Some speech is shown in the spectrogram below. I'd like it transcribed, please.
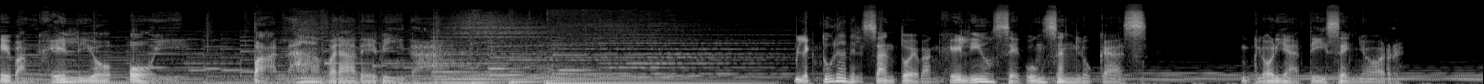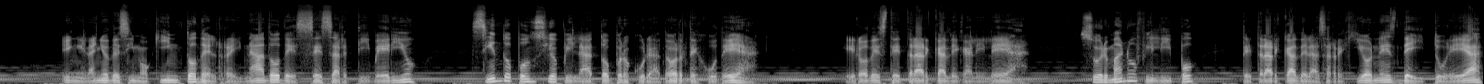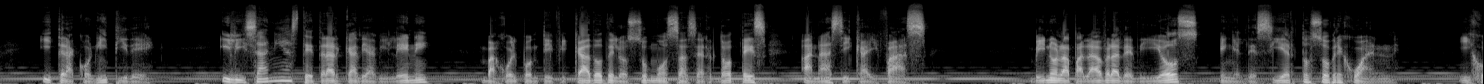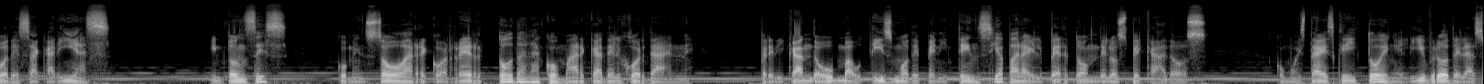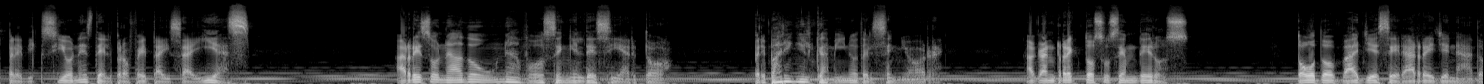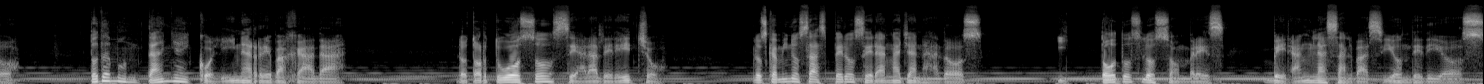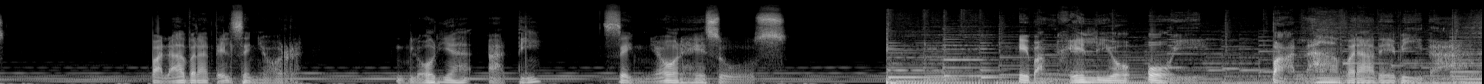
Evangelio Hoy. Palabra de vida. Lectura del Santo Evangelio según San Lucas. Gloria a ti, Señor. En el año decimoquinto del reinado de César Tiberio, siendo Poncio Pilato procurador de Judea, Herodes tetrarca de Galilea, su hermano Filipo, tetrarca de las regiones de Iturea y Traconítide, y Lisanias tetrarca de Abilene, bajo el pontificado de los sumos sacerdotes Anás y Caifás. Vino la palabra de Dios en el desierto sobre Juan, hijo de Zacarías. Entonces comenzó a recorrer toda la comarca del Jordán, predicando un bautismo de penitencia para el perdón de los pecados como está escrito en el libro de las predicciones del profeta Isaías. Ha resonado una voz en el desierto. Preparen el camino del Señor. Hagan rectos sus senderos. Todo valle será rellenado, toda montaña y colina rebajada. Lo tortuoso se hará derecho, los caminos ásperos serán allanados, y todos los hombres verán la salvación de Dios. Palabra del Señor. Gloria a ti, Señor Jesús. Evangelio hoy. Palabra de vida.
